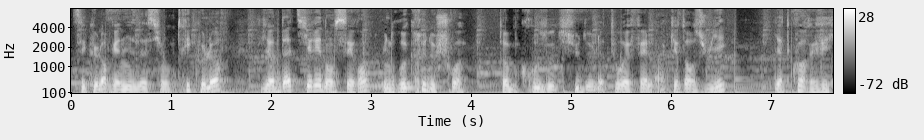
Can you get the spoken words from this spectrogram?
c'est que l'organisation Tricolore vient d'attirer dans ses rangs une recrue de choix. Tom Cruise au-dessus de la Tour Eiffel un 14 juillet, il y a de quoi rêver.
